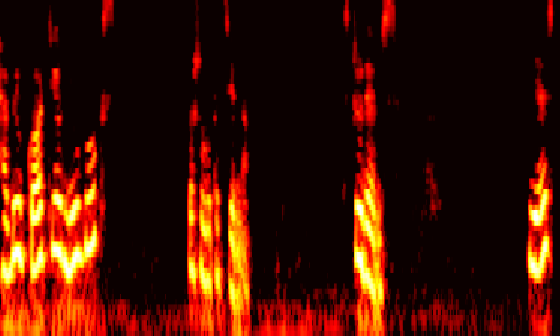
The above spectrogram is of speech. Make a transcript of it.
have you got your new books প্রশ্নবোধক চিহ্ন। Students yes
